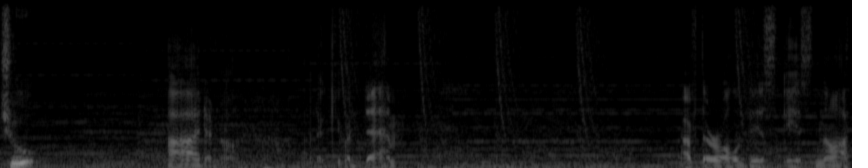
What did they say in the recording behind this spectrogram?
two? I don't know. I don't give a damn. After all, this is not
